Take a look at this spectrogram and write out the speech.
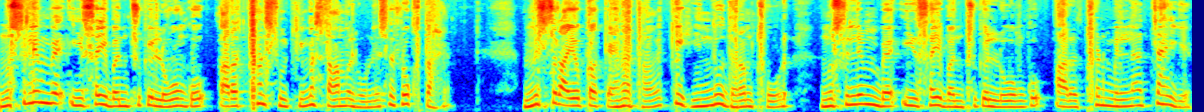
मुस्लिम व ईसाई बन चुके लोगों को आरक्षण सूची में शामिल होने से रोकता है। मिस्र आयोग का कहना था कि हिंदू धर्म छोड़ मुस्लिम व ईसाई बन चुके लोगों को आरक्षण मिलना चाहिए।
